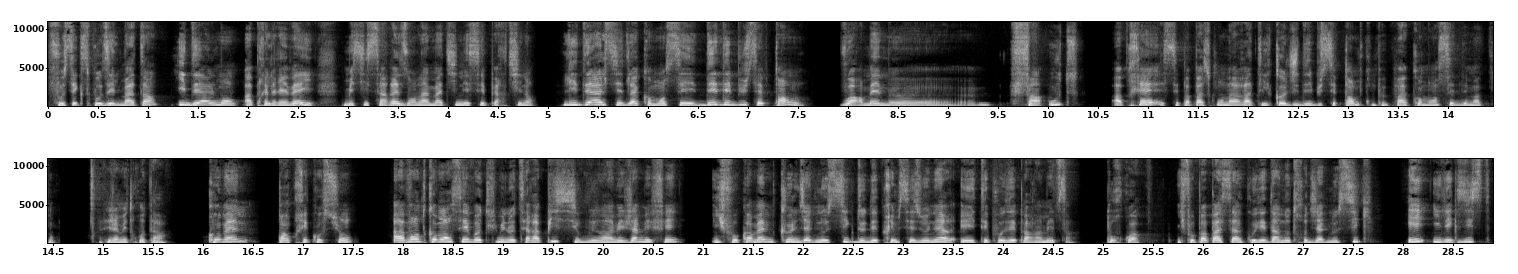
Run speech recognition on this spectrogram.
Faut s'exposer le matin, idéalement après le réveil, mais si ça reste dans la matinée c'est pertinent. L'idéal c'est de la commencer dès début septembre, voire même euh, fin août. Après, c'est pas parce qu'on a raté le coach du début septembre qu'on peut pas commencer dès maintenant. C'est jamais trop tard. Quand même, par précaution, avant de commencer votre luminothérapie, si vous n'en avez jamais fait, il faut quand même que le diagnostic de déprime saisonnière ait été posé par un médecin. Pourquoi? Il faut pas passer à côté d'un autre diagnostic et il existe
